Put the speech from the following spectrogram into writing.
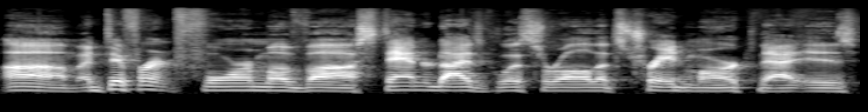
um, a different form of uh, standardized glycerol that's trademarked that is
